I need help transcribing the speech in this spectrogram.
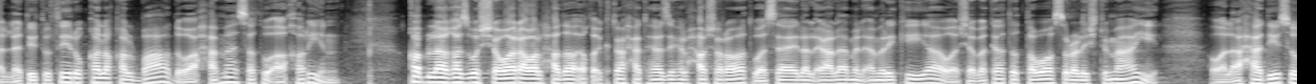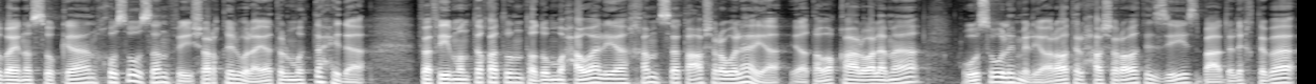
التي تثير قلق البعض وحماسة آخرين. قبل غزو الشوارع والحدائق اجتاحت هذه الحشرات وسائل الإعلام الأمريكية وشبكات التواصل الاجتماعي والأحاديث بين السكان خصوصا في شرق الولايات المتحدة. ففي منطقة تضم حوالي 15 ولاية يتوقع العلماء وصول مليارات الحشرات الزيز بعد الاختباء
